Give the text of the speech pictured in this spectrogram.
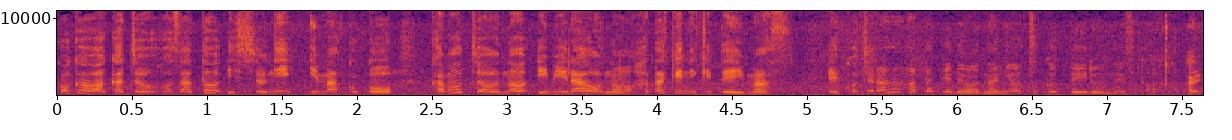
小川課長補佐と一緒に今ここ鴨町のイビラオの畑に来ています。えこちらの畑では何を作っているんですか？はい、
